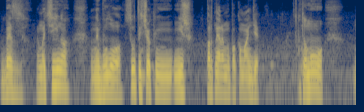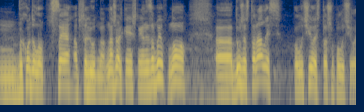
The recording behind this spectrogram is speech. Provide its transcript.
беземоційно, не було сутичок між партнерами по команді. Тому виходило все абсолютно. На жаль, звісно, я не забив, але дуже старались, вийшло те, що вийшло.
